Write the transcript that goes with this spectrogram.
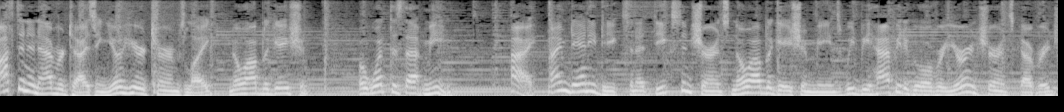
Often in advertising, you'll hear terms like no obligation. But what does that mean? Hi, I'm Danny Deeks, and at Deeks Insurance, no obligation means we'd be happy to go over your insurance coverage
